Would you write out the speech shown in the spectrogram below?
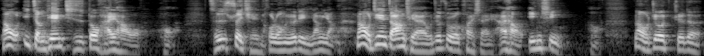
然后我一整天其实都还好哦，哦，只是睡前喉咙有点痒痒。那我今天早上起来我就做了快筛，还好阴性，哦，那我就觉得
